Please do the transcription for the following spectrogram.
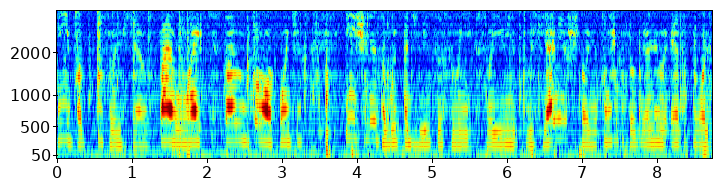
И подписываемся. Ставим лайки, ставим колокольчик. И еще не забудь поделиться свои, своими друзьями, что они тоже посмотрели этот ролик.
